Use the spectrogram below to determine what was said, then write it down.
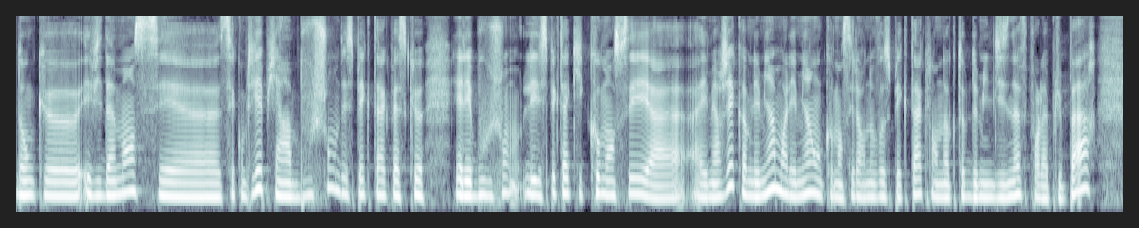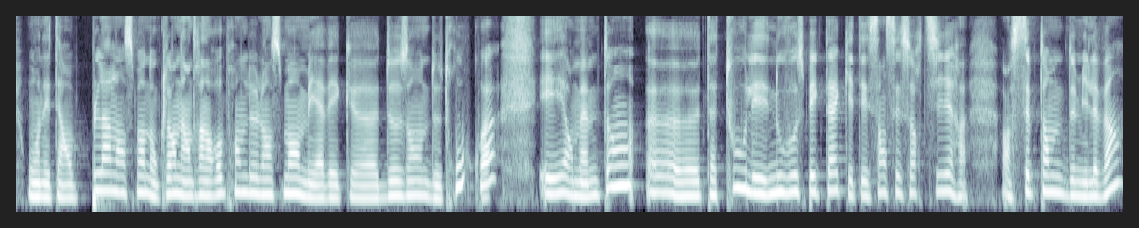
Donc euh, évidemment c'est euh, c'est compliqué. Puis il y a un bouchon des spectacles parce que il y a les bouchons les spectacles qui commençaient à, à émerger comme les miens. Moi les miens ont commencé leur nouveau spectacle en octobre 2019 pour la plupart où on était en plein lancement. Donc là on est en train de reprendre le lancement mais avec euh, deux ans de trou quoi. Et en même temps euh, tu as tous les nouveaux spectacles qui étaient censés sortir en septembre 2020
